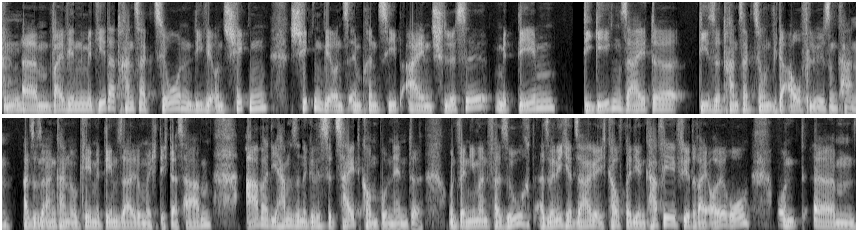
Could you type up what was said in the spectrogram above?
mhm. ähm, weil wir mit jeder Transaktion, die wir uns schicken, schicken wir uns im Prinzip einen Schlüssel, mit dem die Gegenseite diese Transaktion wieder auflösen kann. Also mhm. sagen kann, okay, mit dem Saldo möchte ich das haben. Aber die haben so eine gewisse Zeitkomponente. Und wenn jemand versucht, also wenn ich jetzt sage, ich kaufe bei dir einen Kaffee für drei Euro und ähm,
